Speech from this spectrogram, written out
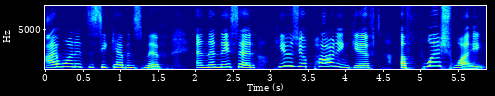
I wanted to see Kevin Smith, and then they said, "Here's your parting gift, a Fleshlight,"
